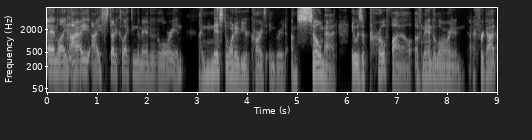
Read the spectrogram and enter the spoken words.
And like, mm. I, I started collecting the Mandalorian I missed one of your cards, Ingrid. I'm so mad. It was a profile of Mandalorian. I forgot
